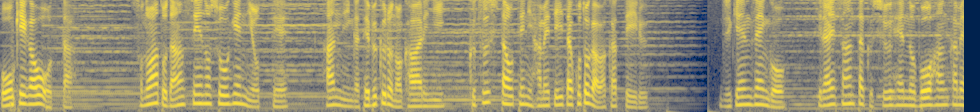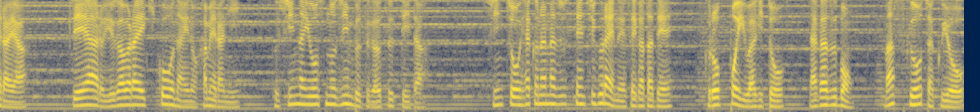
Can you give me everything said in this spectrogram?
大怪我を負った。その後男性の証言によって、犯人が手袋の代わりに靴下を手にはめていたことが分かっている。事件前後、平井さん宅周辺の防犯カメラや JR 湯河原駅構内のカメラに不審な様子の人物が映っていた。身長170センチぐらいの痩せ型で、黒っぽい上着と長ズボン、マスクを着用。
